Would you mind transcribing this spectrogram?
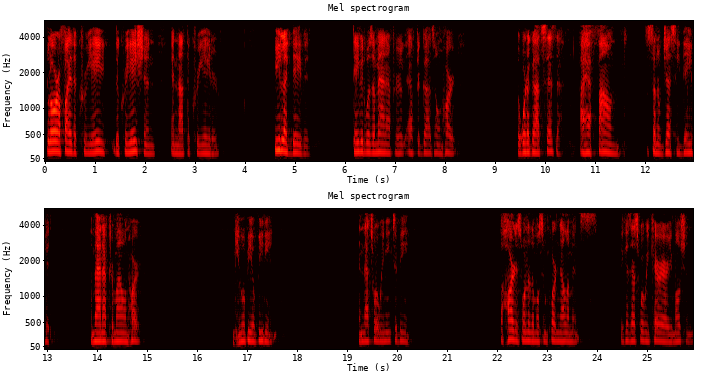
Glorify the, create, the creation and not the Creator. Be like David. David was a man after, after God's own heart. The Word of God says that. I have found the son of Jesse, David, a man after my own heart. And he will be obedient. And that's where we need to be. The heart is one of the most important elements because that's where we carry our emotions.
